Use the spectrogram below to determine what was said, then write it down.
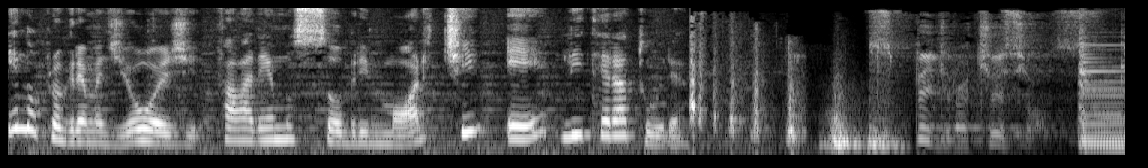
E no programa de hoje falaremos sobre morte e literatura. Speed Notícias.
